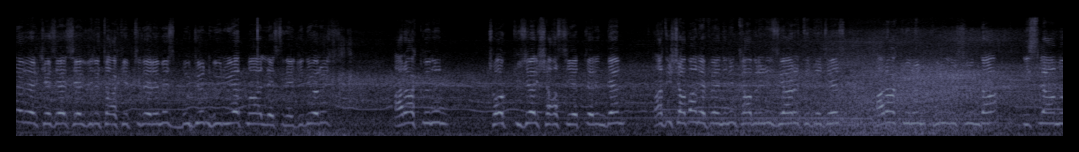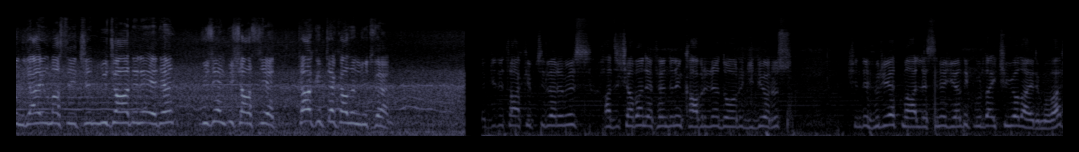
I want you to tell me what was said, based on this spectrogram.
günler herkese sevgili takipçilerimiz. Bugün Hürriyet Mahallesi'ne gidiyoruz. Araklı'nın çok güzel şahsiyetlerinden Hacı Şaban Efendi'nin kabrini ziyaret edeceğiz. Araklı'nın kuruluşunda İslam'ın yayılması için mücadele eden güzel bir şahsiyet. Takipte kalın lütfen. Sevgili takipçilerimiz Hacı Şaban Efendi'nin kabrine doğru gidiyoruz. Şimdi Hürriyet Mahallesi'ne geldik. Burada iki yol ayrımı var.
